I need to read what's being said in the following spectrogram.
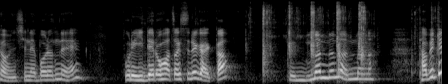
변신해버렸네. 우리 이대로 화장실을 갈까? 나나나나나. 다 비켜!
